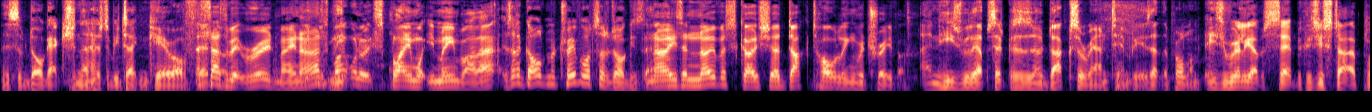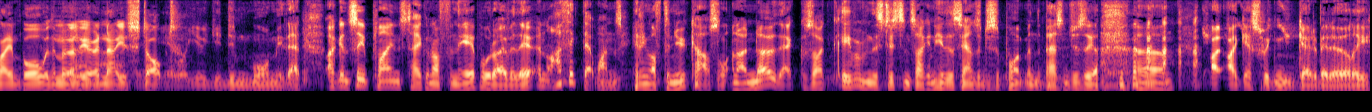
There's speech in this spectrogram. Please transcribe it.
There's some dog action that has to be taken care of. That sounds a bit rude, Maynard. You might want to explain what you mean by that. Is that a golden retriever? What sort of dog is that? No, he's a Nova Scotia duck tolling retriever. And he's really upset because there's no ducks around Tempe. Is that the problem? He's really upset because you started playing ball with him earlier and now you stopped. Yeah, well, you, you didn't warn me that. I can see planes taken off from the airport over there, and I think that one's heading off to Newcastle. And I know that because even from this distance, I can hear the sounds of disappointment. The passengers they go, um, I, I guess we can go to bed early.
